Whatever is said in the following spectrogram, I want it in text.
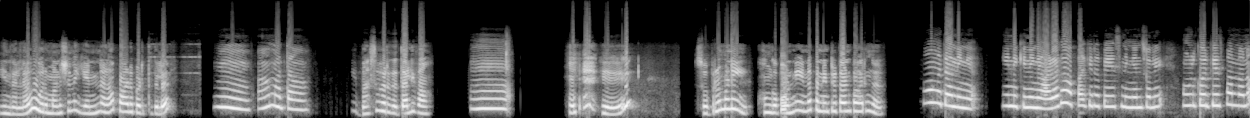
இந்த லவ் ஒரு மனுஷனை என்னெல்லாம் பாடுபடுத்துதுல? ம் ஆமாத்தான் பஸ் வருது தள்ளி வா. ம். ஏ? சுப்பிரமணி உங்க பொண்ணு என்ன பண்ணிட்டு இருக்கான்னு பாருங்க. போங்க தான் நீங்க. இன்னைக்கு நீங்க அழகா அப்பா கிட்ட பேசுனீங்கன்னு சொல்லி உங்களுக்கு ஒரு கேஸ் பண்ணனா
